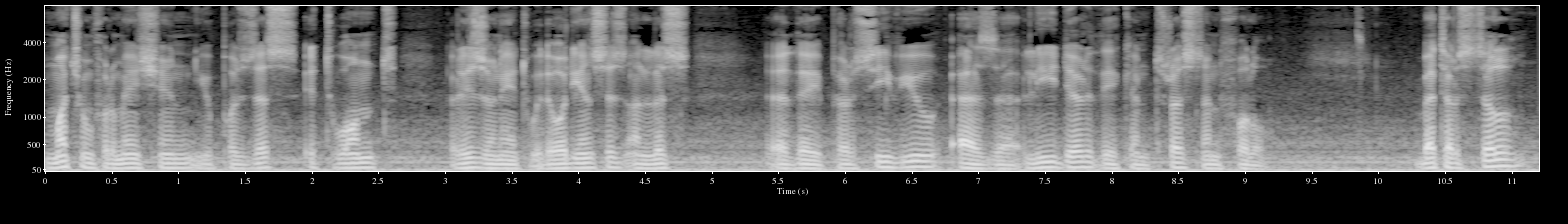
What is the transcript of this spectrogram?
much information you possess, it won't resonate with audiences unless uh, they perceive you as a leader they can trust and follow. Better still,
